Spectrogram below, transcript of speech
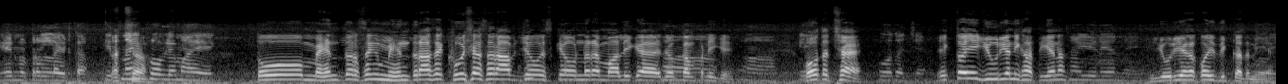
ये न्यूट्रल लाइट का। इतना अच्छा। ही प्रॉब्लम आया तो महेंद्र सिंह महिंद्रा से खुश है सर आप जो इसके ओनर है मालिक है जो कंपनी हाँ, के। बहुत अच्छा है। बहुत अच्छा है। एक तो ये यूरिया नहीं खाती है ना? हाँ नहीं। यूरिया का कोई दिक्कत नहीं है।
